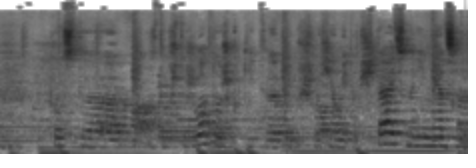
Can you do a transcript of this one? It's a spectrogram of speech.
просто из-за того, что жила, тоже какие-то пришло я умею там считать на немецком,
